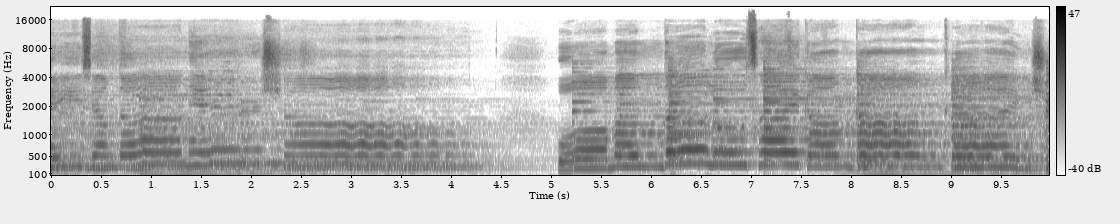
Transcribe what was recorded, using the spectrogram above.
飞翔的年少，我们的路才刚刚开始，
